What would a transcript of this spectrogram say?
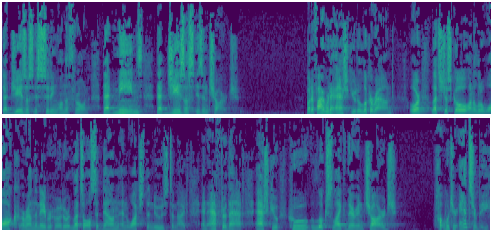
that Jesus is sitting on the throne. That means that Jesus is in charge. But if I were to ask you to look around, or let's just go on a little walk around the neighborhood, or let's all sit down and watch the news tonight, and after that ask you who looks like they're in charge, what would your answer be?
